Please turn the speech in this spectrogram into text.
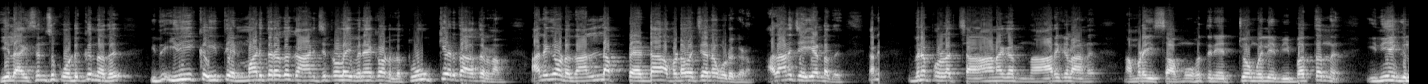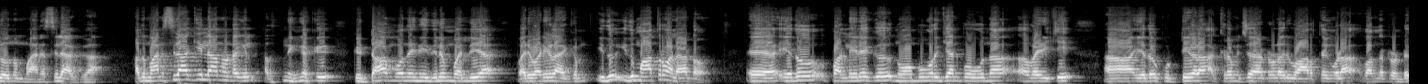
ഈ ലൈസൻസ് കൊടുക്കുന്നത് ഇത് ഈ ഈ തെന്മാടിത്തരമൊക്കെ കാണിച്ചിട്ടുള്ള ഇവനെയൊക്കെ ഉണ്ടല്ലോ. തൂക്കിയെടുത്ത് അകത്തിടണം. അല്ലെങ്കിൽ ഉണ്ടല്ലോ നല്ല പെട അവിടെ വെച്ച് തന്നെ കൊടുക്കണം. അതാണ് ചെയ്യേണ്ടത്. കാരണം ഇവനെ പോലുള്ള ചാണക നാറികളാണ് നമ്മുടെ ഈ സമൂഹത്തിന് ഏറ്റവും വലിയ വിപത്തെന്ന് ഇനിയെങ്കിലും ഒന്ന് മനസ്സിലാക്കുക. അത് മനസ്സിലാക്കിയില്ല എന്നുണ്ടെങ്കിൽ അത് നിങ്ങൾക്ക് കിട്ടാൻ പോകുന്നതിന് ഇതിലും വലിയ പരിപാടികളായിരിക്കും. ഇത് ഇത് മാത്രമല്ല കേട്ടോ. ഏതോ പള്ളിയിലേക്ക് നോമ്പ് മുറിക്കാൻ പോകുന്ന വഴിക്ക് ഏതോ കുട്ടികളെ ആക്രമിച്ചതായിട്ടുള്ള ഒരു വാർത്തയും കൂടെ വന്നിട്ടുണ്ട്.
